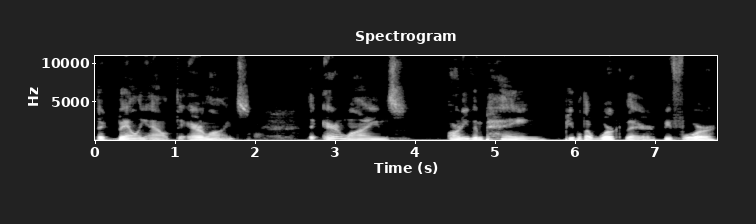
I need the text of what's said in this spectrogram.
They're bailing out the airlines the airlines aren't even paying people that work there before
